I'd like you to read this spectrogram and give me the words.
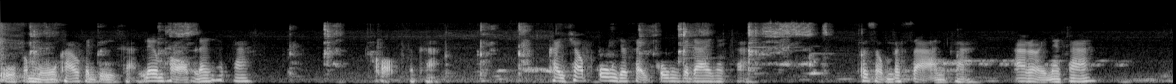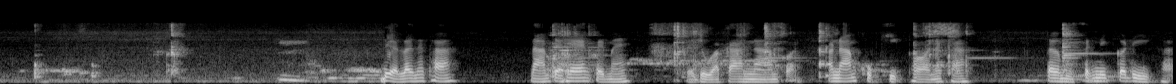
ปูกับหมูเข้ากันดีค่ะ เริ่มหอมแล้วนะคะหอมนะคะใครชอบกุ้งจะใส่กุ้งก็ได้นะคะ ผสมผสานค่ะ อร่อยนะคะ เดือดแล้วนะคะ น้ำจะแห้งไปไหมเดี๋ยวดูอาการน้ำก่อน เอาน้ำขุกขิกพอนะคะ เติมสักนิดก็ดีค่ะ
